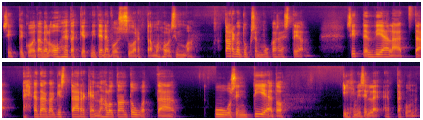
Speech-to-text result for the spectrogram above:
Sitten koetaan vielä ohjata, että miten ne voisi suorittaa mahdollisimman tarkoituksenmukaisesti. Ja sitten vielä, että ehkä tämä kaikista tärkein, me halutaan tuoda tämä uusin tieto ihmisille, että kun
